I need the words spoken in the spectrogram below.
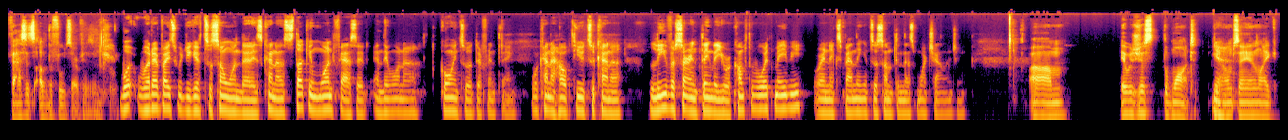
facets of the food service industry. What what advice would you give to someone that is kind of stuck in one facet and they want to go into a different thing? What kind of helped you to kind of leave a certain thing that you were comfortable with maybe or in expanding into something that's more challenging? Um it was just the want you Yeah. know what i'm saying? Like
